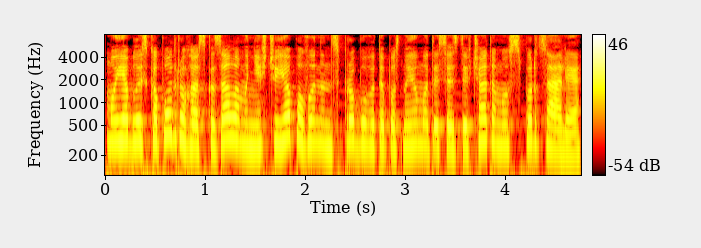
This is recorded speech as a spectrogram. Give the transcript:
Моя близька подруга сказала мені, що я повинен спробувати познайомитися з дівчатами в спортзалі.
